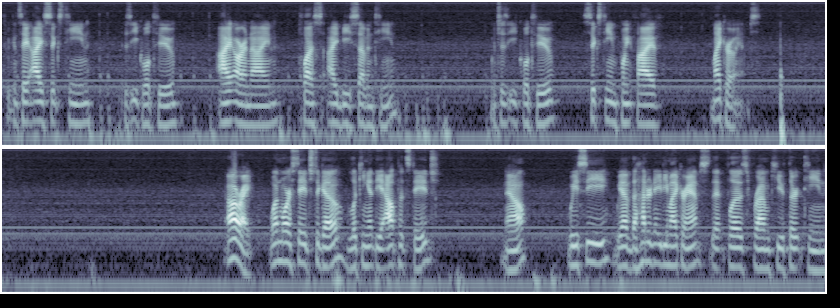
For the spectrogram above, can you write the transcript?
So we can say I16 is equal to IR9 plus IB17, which is equal to 16.5 microamps. All right, one more stage to go, looking at the output stage. Now, we see we have the 180 microamps that flows from Q13A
